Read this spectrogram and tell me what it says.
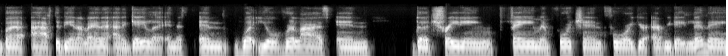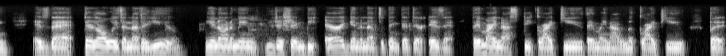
but I have to be in Atlanta at a gala. And, and what you'll realize in the trading fame and fortune for your everyday living is that there's always another you. You know what I mean? Mm-hmm. You just shouldn't be arrogant enough to think that there isn't. They might not speak like you, they may not look like you, but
